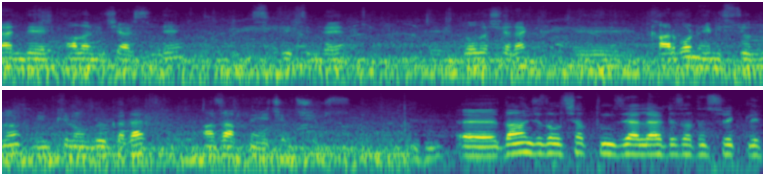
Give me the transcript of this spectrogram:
ben de alan içerisinde bisikletimde e, dolaşarak e, karbon emisyonunu mümkün olduğu kadar azaltmaya çalışıyoruz. Ee, Daha önce dalış yaptığımız yerlerde zaten sürekli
